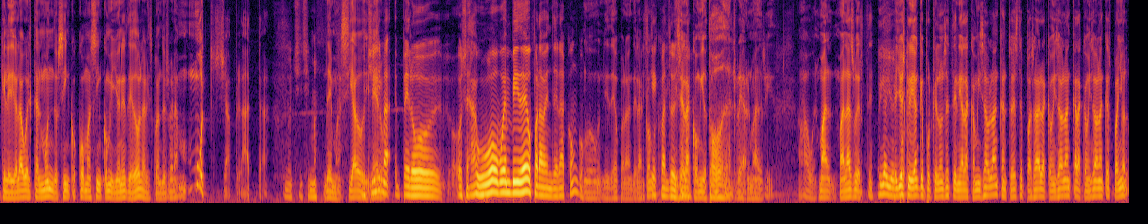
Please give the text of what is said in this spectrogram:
que le dio la vuelta al mundo. 5,5 millones de dólares, cuando eso era mucha plata. Muchísima. Demasiado Muchísima. Pero, o sea, hubo buen video para vender a Congo. dinero. Hubo un video para vender a Es Congo. que cuando y se eso- la comió toda el Real Madrid. Ah, bueno, mal, mala suerte. Oiga, Ellos creían que porque el 11 tenía la camisa blanca, entonces te pasaba de la camisa blanca a la camisa blanca española,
